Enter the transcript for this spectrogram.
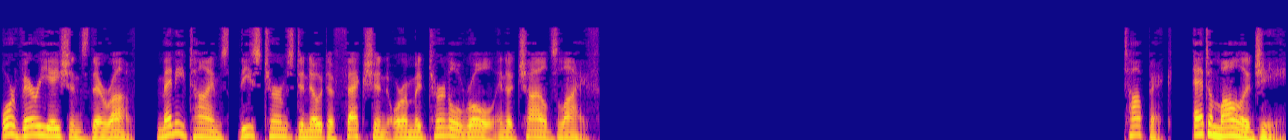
or variations thereof. Many times, these terms denote affection or a maternal role in a child's life. Etymology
